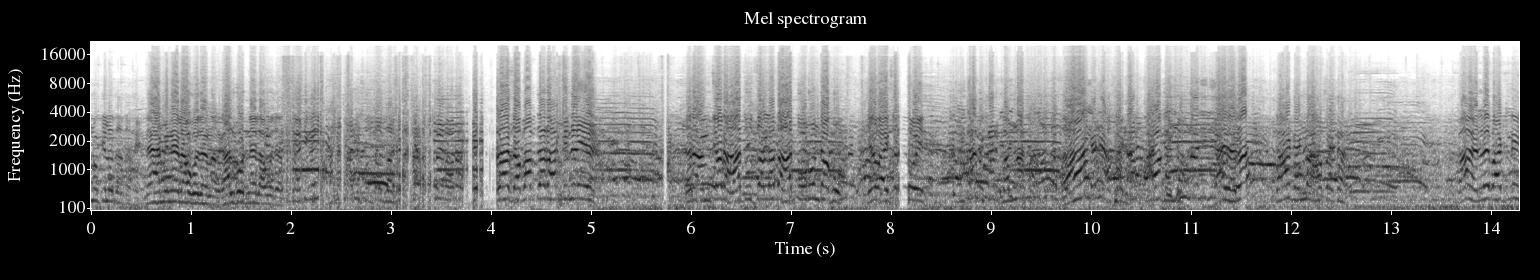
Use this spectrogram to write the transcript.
निवडणुकीला जात आहे. नाही आम्ही नाही लागू देणार. गालबोट नाही लागू देणार. जबाबदार आम्ही नाहीये. तर आमच्यावर हात उचलला तर हात वरून टाकू. जे व्हायचं ते होईल? काय झालं? का घडला हा प्रकार? काय हल्ले बाटली?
